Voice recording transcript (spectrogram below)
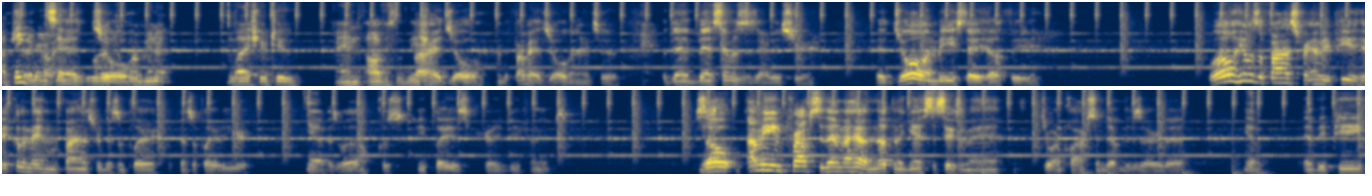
I'm i think Ben Simmons was for a minute last year too, and obviously this probably had Joel. They probably had Joel in there too, but then Ben Simmons is there this year. If Joel and B stay healthy, well, he was a finalist for MVP. They could have made him a finalist for defensive player, defensive player of the year. Yeah, as well because he plays great defense. So I mean, props to them. I have nothing against the six man. Jordan Clarkson definitely deserved that. Yep. MVP.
